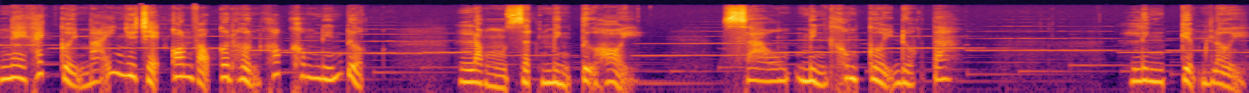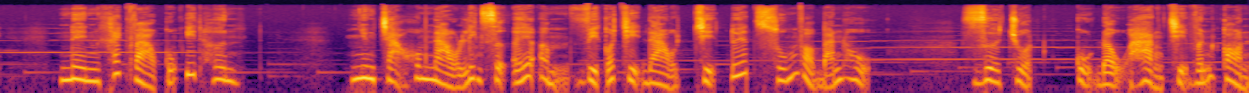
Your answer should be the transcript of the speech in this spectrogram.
nghe khách cười mãi như trẻ con vào cơn hờn khóc không nín được. Lòng giật mình tự hỏi, sao mình không cười được ta? Linh kiệm lời, nên khách vào cũng ít hơn. Nhưng chả hôm nào Linh sợ ế ẩm vì có chị Đào, chị Tuyết xuống vào bán hộ. Dưa chuột, củ đậu hàng chị vẫn còn,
